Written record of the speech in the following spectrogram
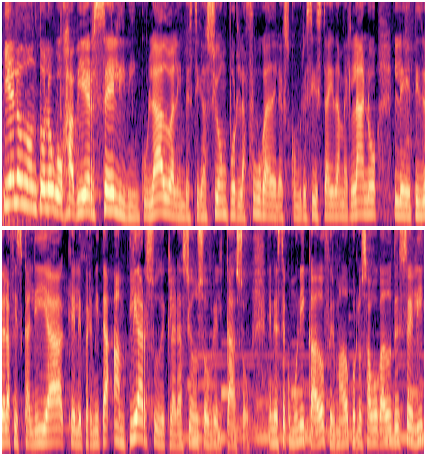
Y el odontólogo Javier Celi, vinculado a la investigación por la fuga de la excongresista Aida Merlano, le pidió a la Fiscalía que le permita ampliar su declaración sobre el caso. En este comunicado, firmado por los abogados de Celi,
